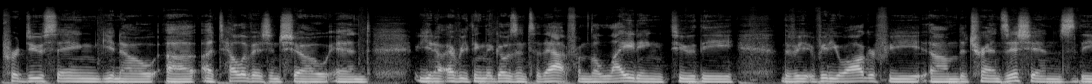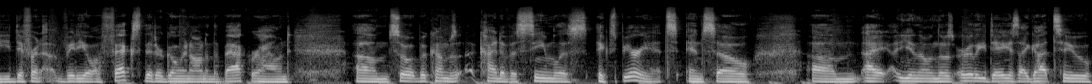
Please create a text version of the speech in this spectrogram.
producing, you know, uh, a television show and, you know, everything that goes into that, from the lighting to the the videography, um, the transitions, the different video effects that are going on in the background. Um, so it becomes kind of a seamless experience. And so, um, I, you know, in those early days, I got to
